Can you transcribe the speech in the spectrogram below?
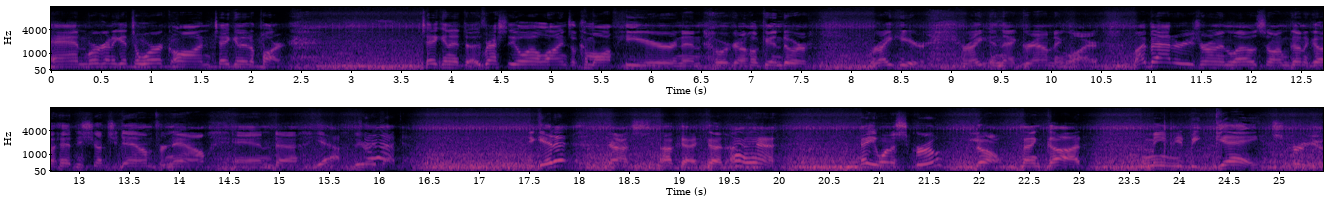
and we're going to get to work on taking it apart taking it, the rest of the oil lines will come off here, and then we're going to hook into her right here, right in that grounding wire. My battery's running low, so I'm going to go ahead and shut you down for now, and uh, yeah, be right back. You get it? Yes. Okay, good. Oh, yeah. Hey, you want a screw? No. Thank God. I mean, you'd be gay. Screw you.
